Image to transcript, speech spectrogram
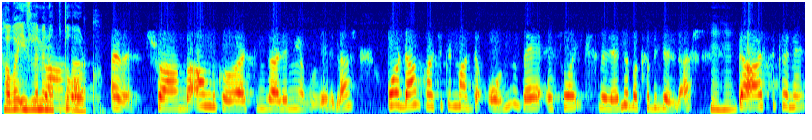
Havaizleme.org Evet. Şu anda anlık olarak güncelleniyor bu veriler. Oradan partikül madde 10 ve SOx verilerine bakabilirler. Hı hı. Ve artık hani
